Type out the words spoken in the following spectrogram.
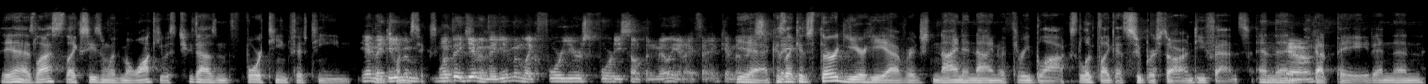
Yeah, his last like season with Milwaukee was 2014, 15. Yeah, and they gave him 26 what they give him. They gave him like four years, forty something million, I think. And Yeah, because like his third year, he averaged nine and nine with three blocks. Looked like a superstar on defense, and then Yeah. got paid. And then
